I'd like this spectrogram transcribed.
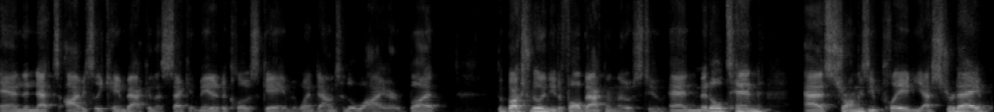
and the Nets obviously came back in the second, made it a close game. It went down to the wire, but the Bucks really need to fall back on those two. And Middleton, as strong as he played yesterday,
